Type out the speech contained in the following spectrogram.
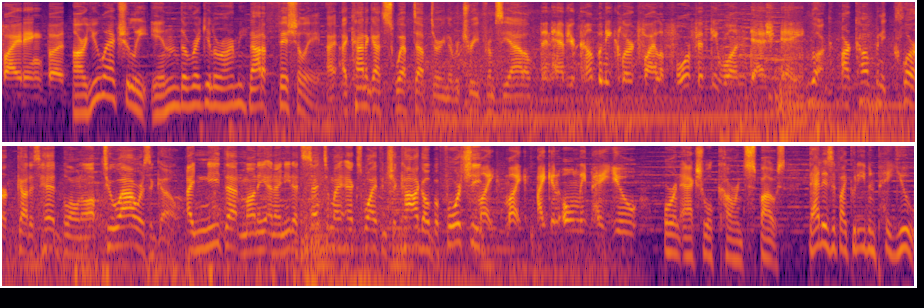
fighting, but... Are you actually in the regular army? Not officially. I, I kind of got swept up during the retreat from Seattle. Then have your company clerk file a 451-A. Look, our company clerk got his head blown off two hours ago. I need that money, and I need it sent to my ex-wife in Chicago before she... Mike, Mike, I can only pay you... Or an actual current spouse. That is if I could even pay you,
